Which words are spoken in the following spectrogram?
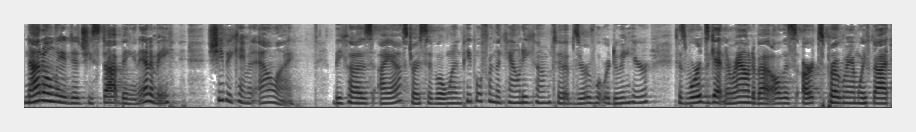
Not only did she stop being an enemy, she became an ally because I asked her, I said, Well, when people from the county come to observe what we're doing here, because word's getting around about all this arts program we've got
